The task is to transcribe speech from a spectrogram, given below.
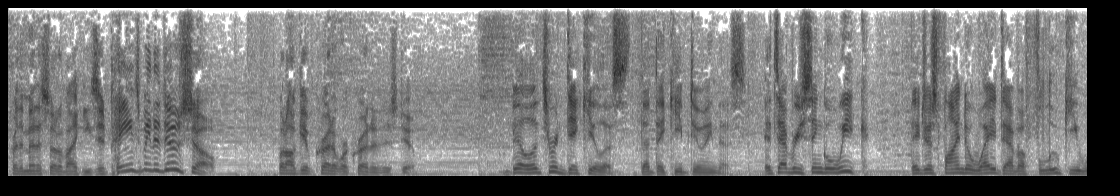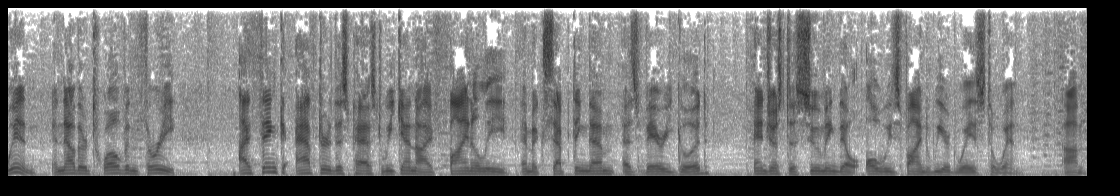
for the Minnesota Vikings. It pains me to do so, but I'll give credit where credit is due. Bill, it's ridiculous that they keep doing this. It's every single week. They just find a way to have a fluky win, and now they're 12 and 3. I think after this past weekend, I finally am accepting them as very good and just assuming they'll always find weird ways to win. Um,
